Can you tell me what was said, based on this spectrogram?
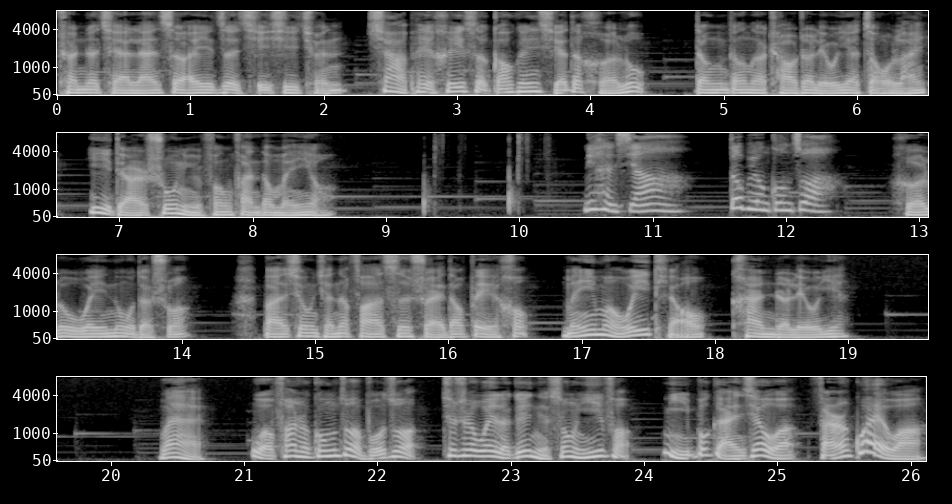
穿着浅蓝色 A 字齐膝裙，下配黑色高跟鞋的何露，噔噔地朝着刘烨走来，一点淑女风范都没有。你很闲啊，都不用工作。何露微怒地说，把胸前的发丝甩到背后。眉毛微挑，看着刘烨。喂，我放着工作不做，就是为了给你送衣服。你不感谢我，反而怪我。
